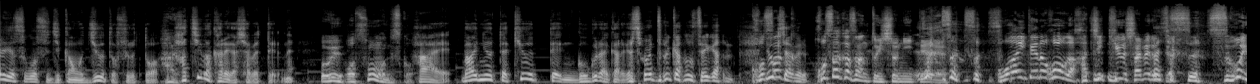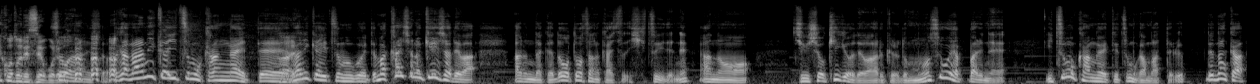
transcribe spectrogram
人で過ごす時間を10とするとはい8は彼が喋ってるね。えあそうなんですか？はい、場合によっては9.5ぐらい彼が喋ってる可能性がある。よく喋る。小坂さんと一緒にいて そうそうそうお相手の方が89喋るって すごいことですよこれそうなんですよ。だから何かいつも考えて、はい何かいつも動いて、まあ会社の経営者ではあるんだけど、お父さんの会社引き継いでね、あの、中小企業ではあるけれども、ものすごいやっぱりね、いつも考えていつも頑張ってる。で、なんか、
